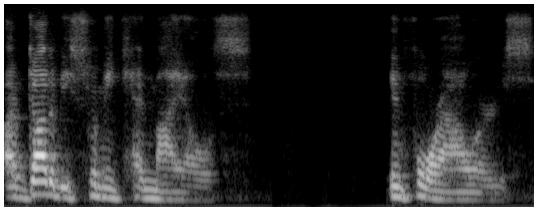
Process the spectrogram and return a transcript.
I've got to be swimming 10 miles in four hours,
